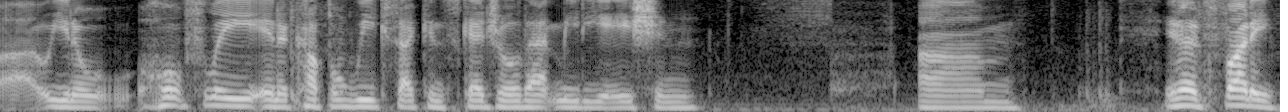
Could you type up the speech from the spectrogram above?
Uh, you know hopefully in a couple weeks i can schedule that mediation. Um you know, it's funny.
